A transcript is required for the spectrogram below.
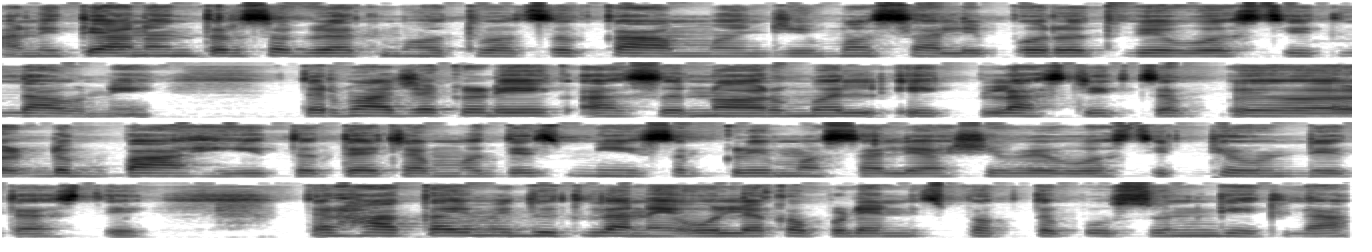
आणि त्यानंतर सगळ्यात महत्त्वाचं काम म्हणजे मसाले परत व्यवस्थित लावणे. तर माझ्याकडे एक असं नॉर्मल एक प्लास्टिकचा डब्बा आहे. तर त्याच्यामध्येच मी सगळे मसाले असे व्यवस्थित ठेवून देत असते. तर हा काही मी धुतला नाही. ओल्या कपड्यांनीच फक्त पुसून घेतला.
